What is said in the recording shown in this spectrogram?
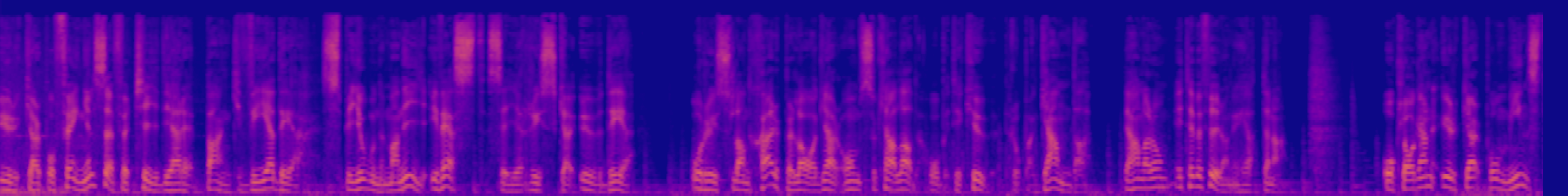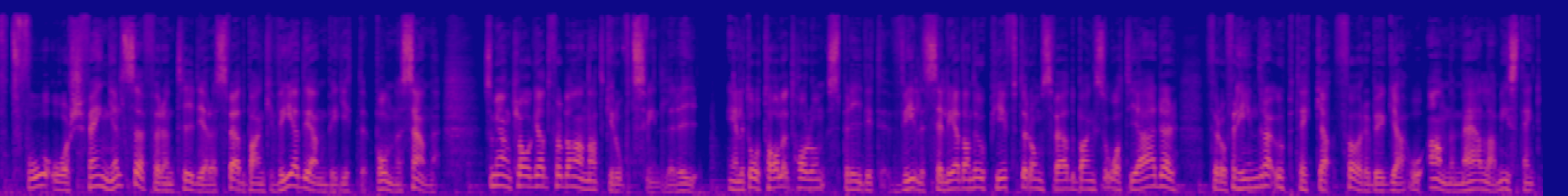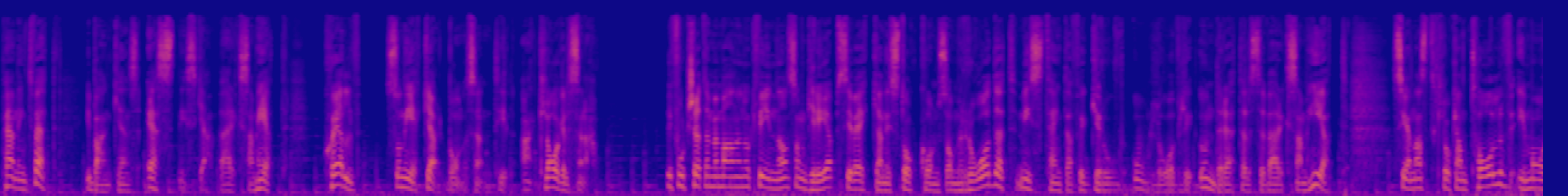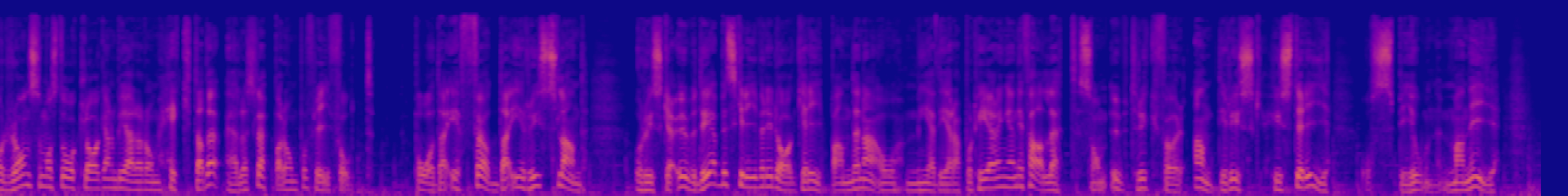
Yrkar på fängelse för tidigare bank-VD. Spionmani i väst, säger ryska UD. Och Ryssland skärper lagar om så kallad hbtq-propaganda. Det handlar om i TV4-nyheterna. Åklagaren yrkar på minst två års fängelse för den tidigare Swedbank-VDn Birgitte Bonnesen, som är anklagad för bland annat grovt svindleri. Enligt åtalet har hon spridit vilseledande uppgifter om Swedbanks åtgärder för att förhindra, upptäcka, förebygga och anmäla misstänkt penningtvätt i bankens estniska verksamhet. Själv så nekar Bonnesen till anklagelserna. Vi fortsätter med mannen och kvinnan som greps i veckan i Stockholmsområdet misstänkta för grov olovlig underrättelseverksamhet. Senast klockan 12 imorgon så måste åklagaren begära dem häktade eller släppa dem på fri fot. Båda är födda i Ryssland och ryska UD beskriver idag gripandena och medierapporteringen i fallet som uttryck för antirysk hysteri och spionmani.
